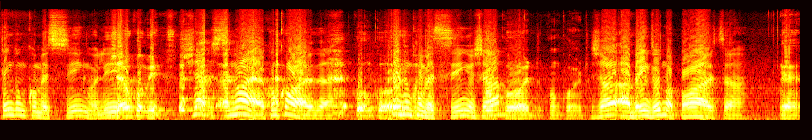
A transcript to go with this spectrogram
tendo um comecinho ali. Já é o começo. já- não é? Concorda? concordo. Tendo um comecinho já. Concordo, concordo. Já abrindo uma porta É.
